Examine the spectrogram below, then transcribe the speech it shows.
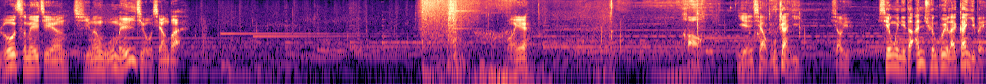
如此美景，岂能无美酒相伴？王爷，好，眼下无战意，小雨，先为你的安全归来干一杯。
